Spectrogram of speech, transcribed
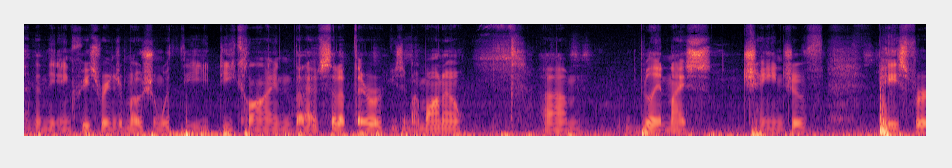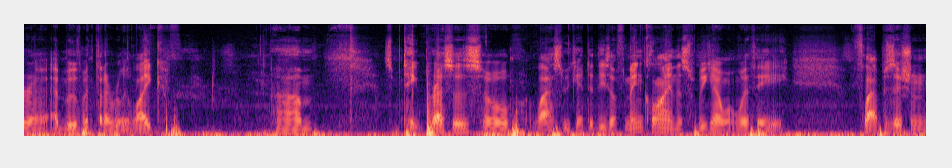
and then the increased range of motion with the decline that I've set up there using my mono. Um, really a nice change of pace for a, a movement that I really like. Um, some Tate presses, so last week I did these off an incline, this week I went with a flat position.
